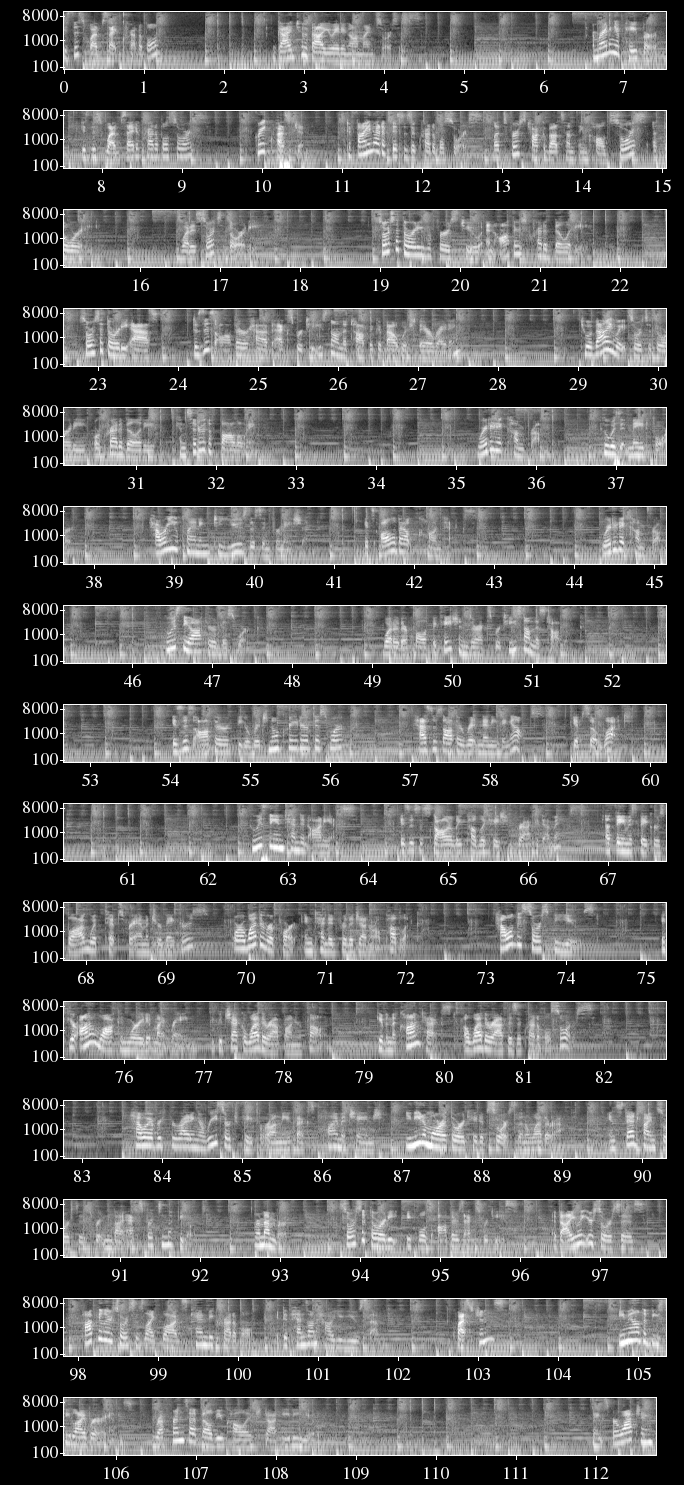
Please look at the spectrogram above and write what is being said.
Is this website credible? Guide to Evaluating Online Sources. I'm writing a paper. Is this website a credible source? Great question. To find out if this is a credible source, let's first talk about something called source authority. What is source authority? Source authority refers to an author's credibility. Source authority asks, does this author have expertise on the topic about which they are writing? To evaluate source authority or credibility, consider the following. Where did it come from? Who was it made for? How are you planning to use this information? It's all about context. Where did it come from? Who is the author of this work? What are their qualifications or expertise on this topic? Is this author the original creator of this work? Has this author written anything else? If so, what? Who is the intended audience? Is this a scholarly publication for academics? A famous baker's blog with tips for amateur bakers? Or a weather report intended for the general public? How will this source be used? If you're on a walk and worried it might rain, you could check a weather app on your phone. Given the context, a weather app is a credible source. However, if you're writing a research paper on the effects of climate change, you need a more authoritative source than a weather app. Instead, find sources written by experts in the field. Remember, source authority equals author's expertise. Evaluate your sources. Popular sources like blogs can be credible. It depends on how you use them. Questions? Email the BC Librarians, reference at bellevuecollege.edu. Thanks for watching.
